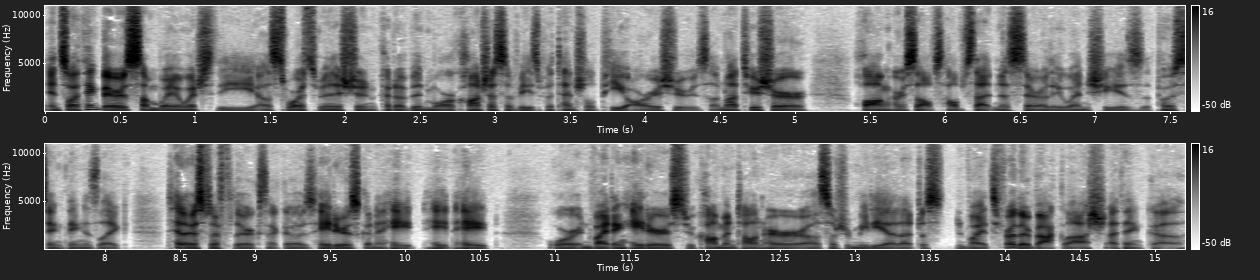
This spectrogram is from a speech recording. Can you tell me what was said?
And so I think there is some way in which the uh, sports mission could have been more conscious of these potential PR issues. I'm not too sure Huang herself helps that necessarily when she is posting things like Taylor Swift lyrics that goes "haters gonna hate, hate, hate," or inviting haters to comment on her uh, social media. That just invites further backlash. I think, uh,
